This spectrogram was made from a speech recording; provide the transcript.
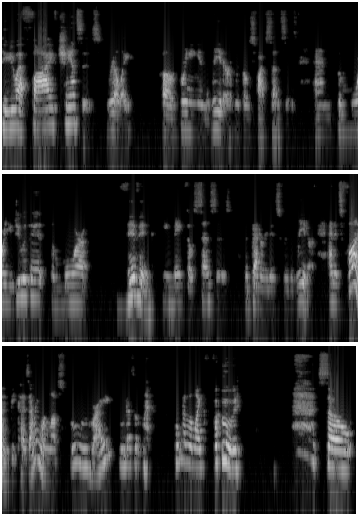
you have five chances, really, of bringing in the reader with those five senses. And the more you do with it, the more vivid you make those senses, the better it is for the reader. And it's fun because everyone loves food, right? Who doesn't, who doesn't like food? So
